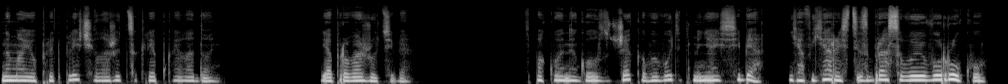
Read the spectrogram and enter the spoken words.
На мое предплечье ложится крепкая ладонь. «Я провожу тебя». Спокойный голос Джека выводит меня из себя. Я в ярости сбрасываю его руку.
